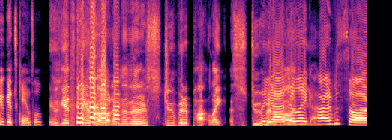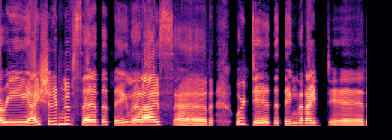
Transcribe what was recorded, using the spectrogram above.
Who gets canceled? Who gets canceled and then there's stupid like a stupid yeah, apology. they're like, I'm sorry. I shouldn't have said the thing that I said or did the thing that I did.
